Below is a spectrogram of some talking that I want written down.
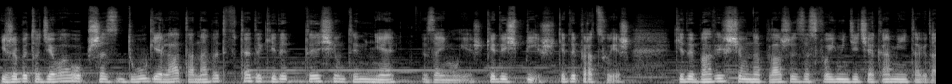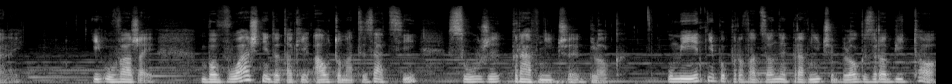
I żeby to działało przez długie lata, nawet wtedy, kiedy ty się tym nie zajmujesz, kiedy śpisz, kiedy pracujesz, kiedy bawisz się na plaży ze swoimi dzieciakami itd. Tak I uważaj, bo właśnie do takiej automatyzacji służy prawniczy blog. Umiejętnie poprowadzony prawniczy blog zrobi to,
